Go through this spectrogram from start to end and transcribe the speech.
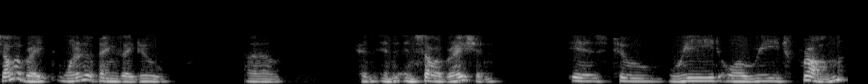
celebrate, one of the things they do um, in, in, in, celebration is to read or read from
